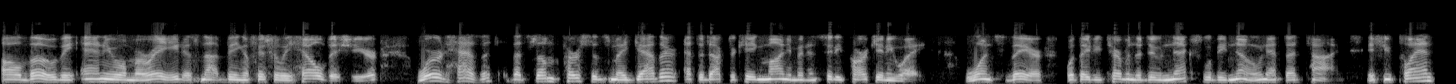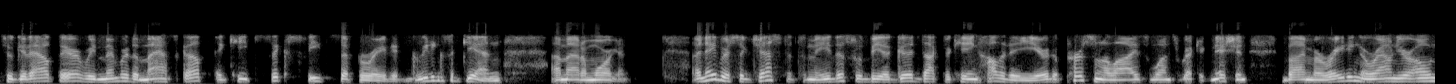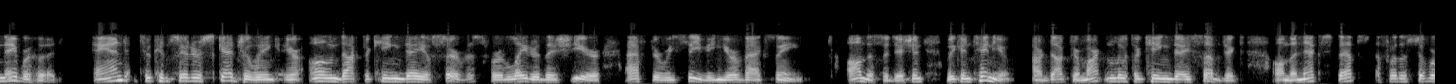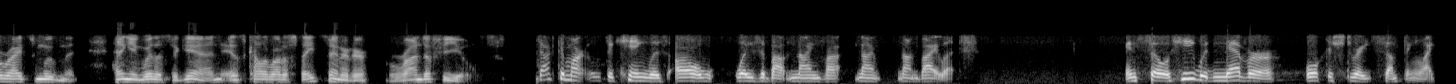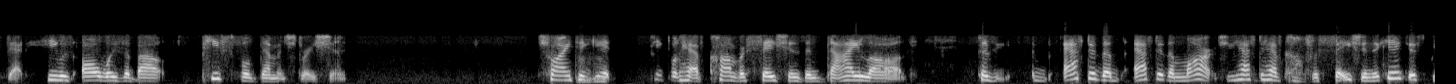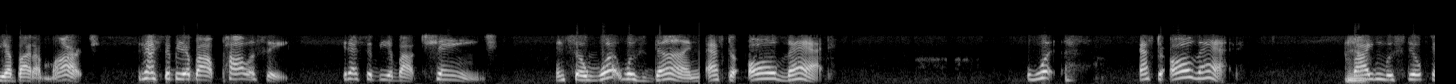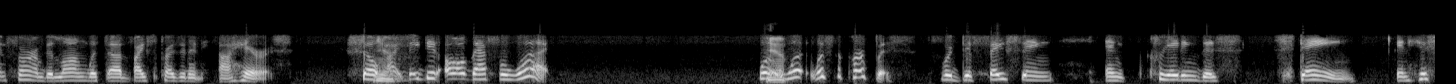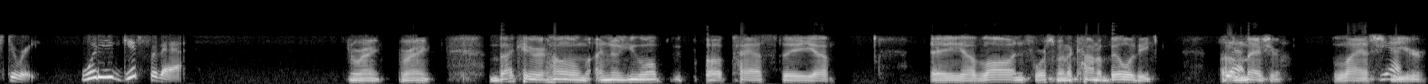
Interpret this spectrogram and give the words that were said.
Although the annual parade is not being officially held this year, word has it that some persons may gather at the Dr. King Monument in City Park anyway. Once there, what they determine to do next will be known at that time. If you plan to get out there, remember to mask up and keep six feet separated. Greetings again. Uh, I'm Adam Morgan. A neighbor suggested to me this would be a good Dr. King holiday year to personalize one's recognition by parading around your own neighborhood and to consider scheduling your own Dr. King Day of Service for later this year after receiving your vaccine. On this edition, we continue our Dr. Martin Luther King Day subject on the next steps for the civil rights movement. Hanging with us again is Colorado State Senator Rhonda Fields. Dr. Martin Luther King was always about non, non, nonviolence. And so he would never orchestrate something like that. He was always about peaceful demonstration, trying to mm-hmm. get people to have conversations and dialogue. Because after the after the march, you have to have conversation. It can't just be about a march. It has to be about policy. It has to be about change. And so, what was done after all that? What after all that? Yeah. Biden was still confirmed along with uh, Vice President uh, Harris. So yes. I, they did all that for what? Well, yeah. what what's the purpose for defacing and creating this stain in history? What do you get for that? Right, right. Back here at home, I know you all uh, passed a uh, a uh, law enforcement accountability uh, yes. measure last yes. year,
